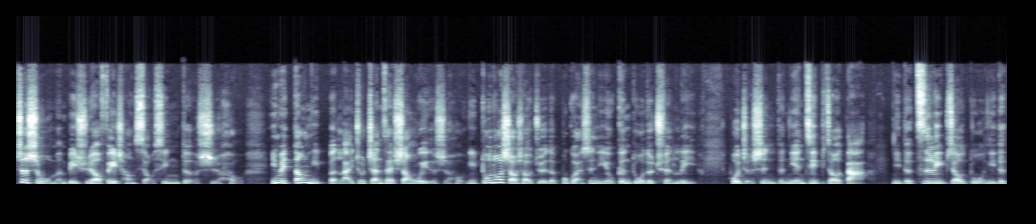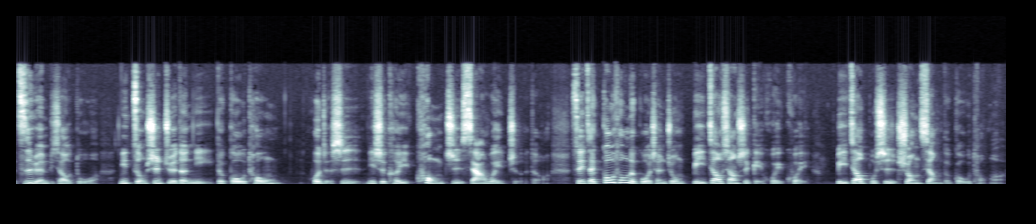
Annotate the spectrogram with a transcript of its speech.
这是我们必须要非常小心的时候，因为当你本来就站在上位的时候，你多多少少觉得，不管是你有更多的权利，或者是你的年纪比较大，你的资历比较多，你的资源比较多，你总是觉得你的沟通，或者是你是可以控制下位者的，所以在沟通的过程中，比较像是给回馈。比较不是双向的沟通啊，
